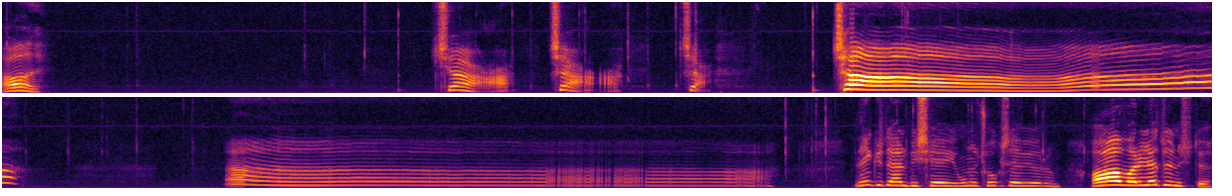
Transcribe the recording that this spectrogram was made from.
Ay. Ça, ça, ça, ça. Ne güzel bir şey. Onu çok seviyorum. Aa varile dönüştü.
